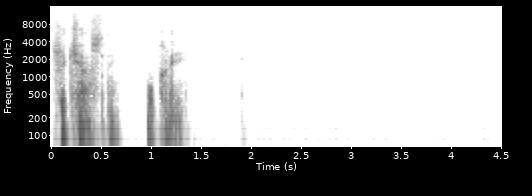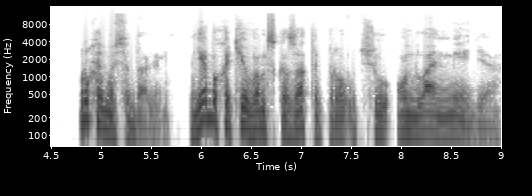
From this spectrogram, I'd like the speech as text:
сучасної України. Рухаємося далі. Я би хотів вам сказати про цю онлайн-медіа,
